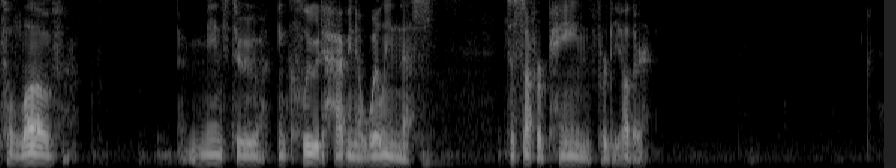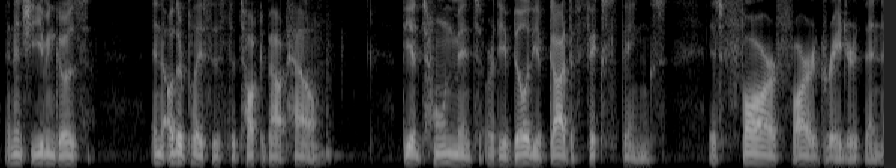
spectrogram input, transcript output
to love means to include having a willingness to suffer pain for the other. And then she even goes in other places to talk about how the atonement or the ability of God to fix things is far, far greater than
